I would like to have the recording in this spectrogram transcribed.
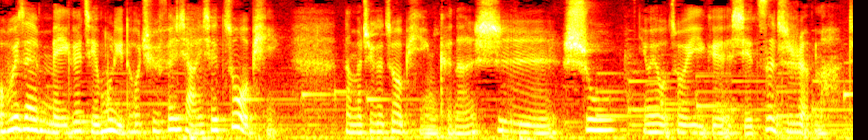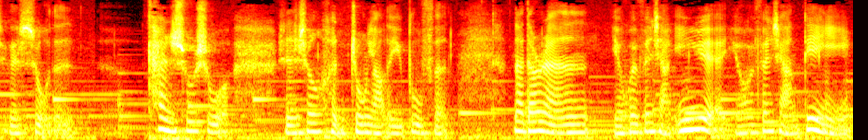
我会在每一个节目里头去分享一些作品。那么这个作品可能是书，因为我作为一个写字之人嘛，这个是我的。看书是我人生很重要的一部分，那当然也会分享音乐，也会分享电影。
